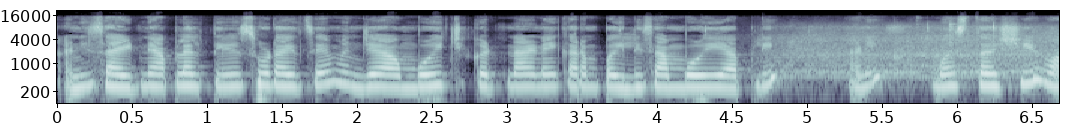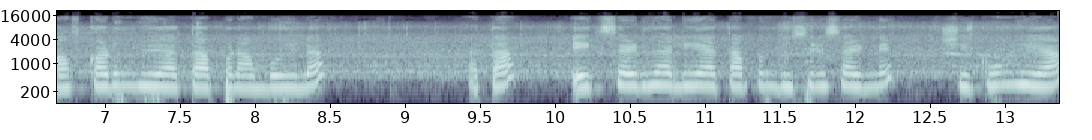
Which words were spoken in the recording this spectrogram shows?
आणि साईडने आपल्याला तेल सोडायचं आहे म्हणजे आंबोळी चिकटणार नाही कारण पहिलीच आंबोळी आहे आपली. आणि मस्त अशी वाफ काढून घेऊया आता आपण आंबोळीला. आता एक साईड झाली आहे आता आपण दुसरी साईडने शेकून घेऊया.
